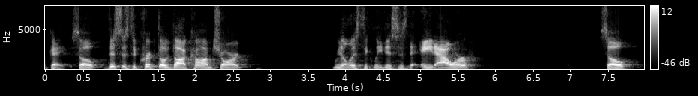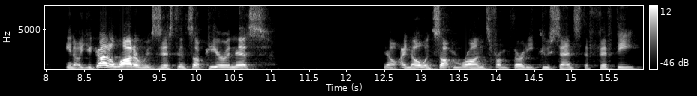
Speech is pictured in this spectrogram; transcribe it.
Okay, so this is the crypto.com chart. Realistically, this is the eight hour. So, you know, you got a lot of resistance up here in this you know, I know when something runs from 32 cents to 50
